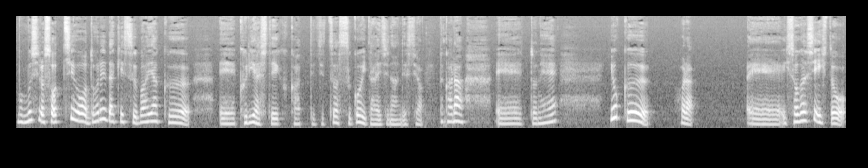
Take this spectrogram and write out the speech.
もうむしろそっちをどれだけ素早く、えー、クリアしていくかって実はすごい大事なんですよ。だからえー、っとねよくほら、えー、忙しい人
